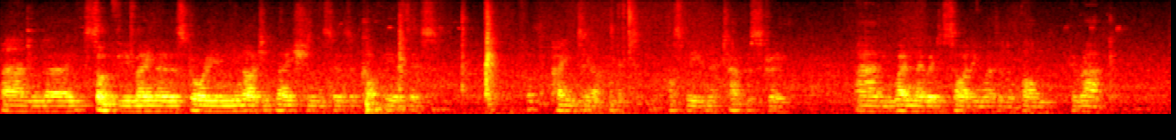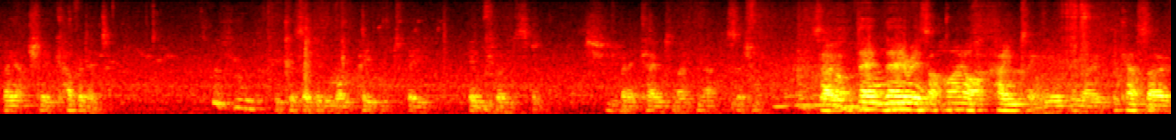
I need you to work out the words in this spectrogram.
And uh, some of you may know the story in the United Nations. There's a copy of this painting, I think it's possibly even a tapestry. And when they were deciding whether to bomb Iraq, they actually covered it because they didn't want people to be influenced when it came to making that decision. So there, there is a high art painting. You, you know, Picasso,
